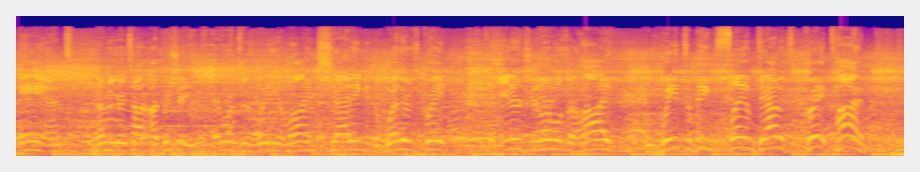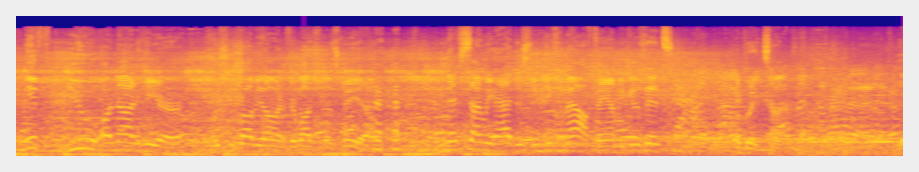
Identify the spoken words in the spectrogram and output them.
And having a great time. I appreciate everyone's been waiting in line, chatting. and The weather's great. The energy levels are high. The weights are being slammed down. It's a great time. If you are not here, which you probably aren't if you're watching this video, next time we had this, you need to come out, fam, because it's a great time.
